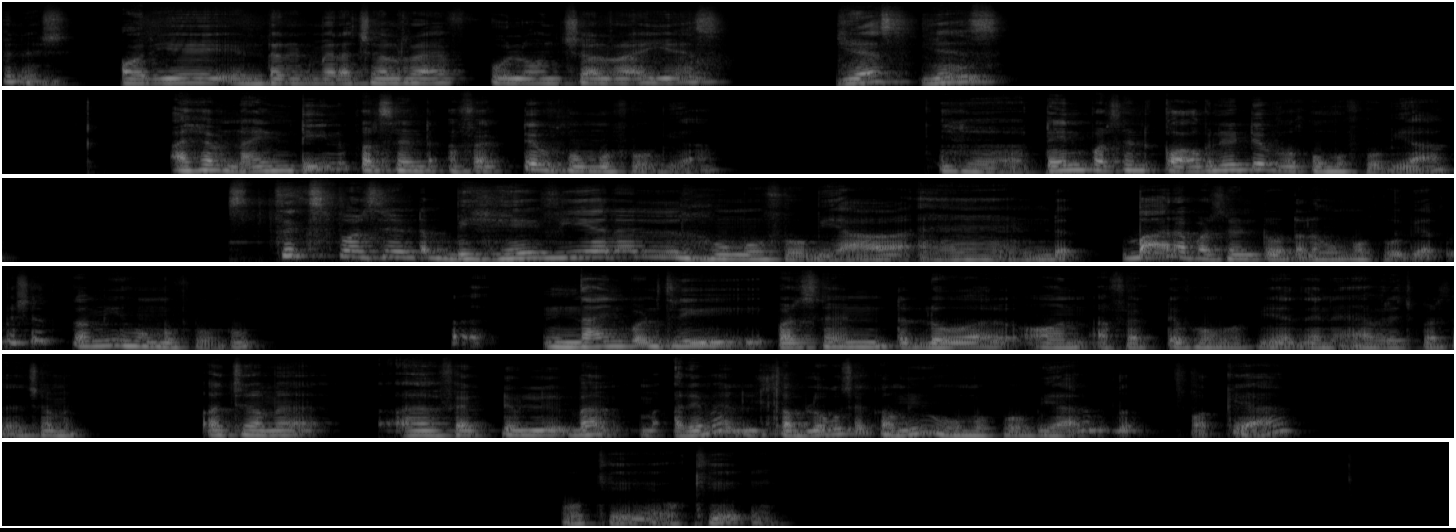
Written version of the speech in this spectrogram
फिनिश और ये इंटरनेट मेरा चल रहा है फुल ऑन चल रहा है yes yes yes I have nineteen percent affective homophobia ten percent cognitive homophobia six percent behavioural homophobia and बारह परसेंट टोटल होमोफोबिया तो मैं शायद कम ही होमोफोब हूँ। Nine point three percent lower on affective homophobia than average percent अच्छा मैं अच्छा मैं effectively मैं, अरे, मैं सब लोगों से कम ही हूँ homophobe यार मतलब fuck यार। ओके ओके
